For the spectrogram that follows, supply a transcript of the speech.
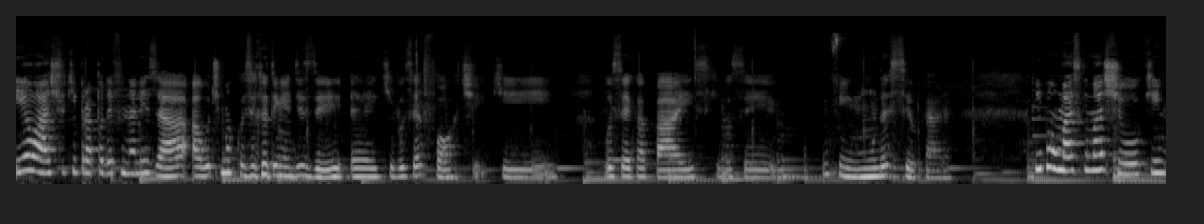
E eu acho que para poder finalizar, a última coisa que eu tenho a dizer é que você é forte, que você é capaz, que você. Enfim, o mundo é seu, cara. E por mais que machuque,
